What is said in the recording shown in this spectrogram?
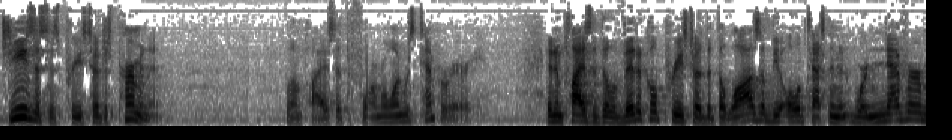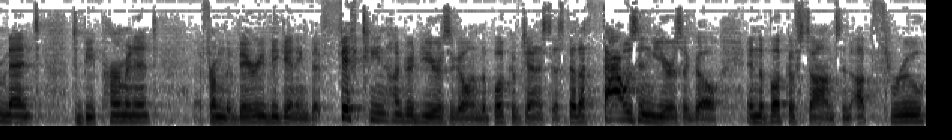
Jesus' priesthood is permanent? Well, it implies that the former one was temporary. It implies that the Levitical priesthood, that the laws of the Old Testament were never meant to be permanent from the very beginning, that 1,500 years ago in the book of Genesis, that 1,000 years ago in the book of Psalms, and up through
